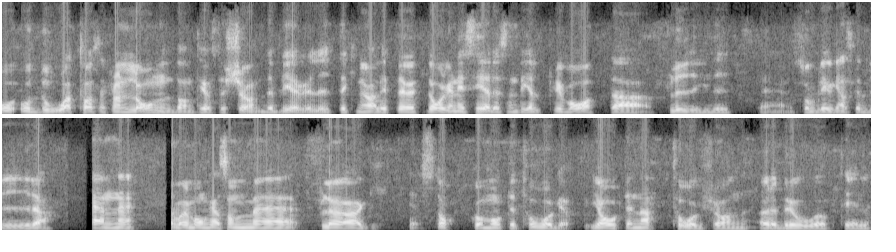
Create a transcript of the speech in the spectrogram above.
och, och då att ta sig från London till Östersund, det blev ju lite knöligt. Det, det organiserades en del privata flyg dit eh, som blev ganska dyra. Men eh, det var det många som eh, flög Stockholm och åkte tåg upp. Jag åkte nattåg från Örebro upp till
